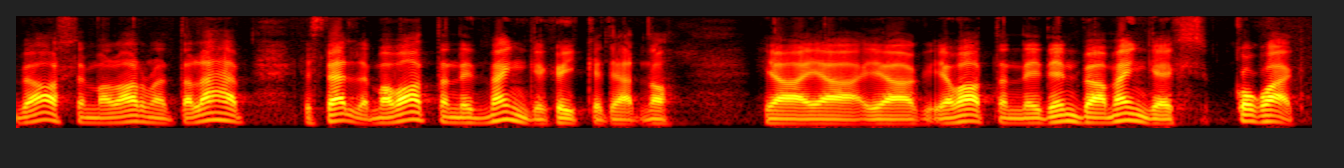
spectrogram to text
NBA-sse, ma arvan, et ta läheb, sest jälle ma vaatan neid mänge kõike tead noh ja, ja, ja, ja vaatan neid NBA mänge, eks kogu aeg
